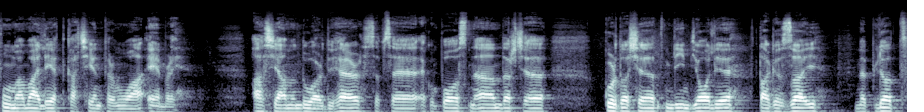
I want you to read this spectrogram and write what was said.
Puna ma e lehtë ka qenë për mua emri. As që jam menduar dy herë, sepse e kom pasë një ëndërr që kurdo që të më lind djali, ta pagëzoj me plot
